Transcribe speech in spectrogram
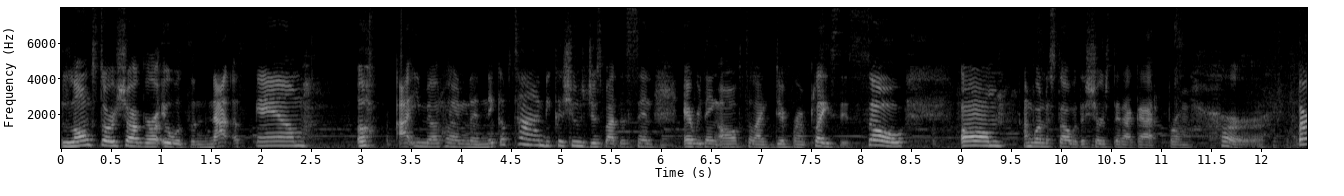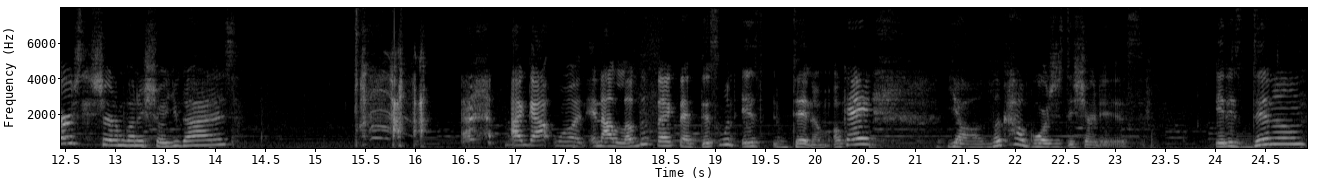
Long story short, girl, it was not a scam. Oh, I emailed her in the nick of time because she was just about to send everything off to like different places. So, um, I'm going to start with the shirts that I got from her. First shirt I'm going to show you guys. I got one and I love the fact that this one is denim, okay? Y'all, look how gorgeous this shirt is. It is denim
